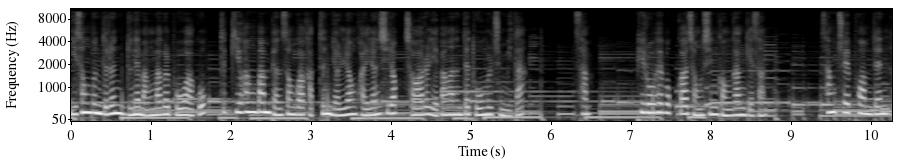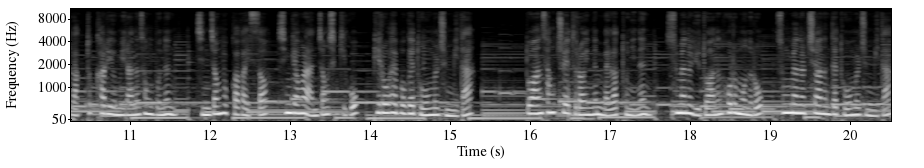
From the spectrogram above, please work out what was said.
이 성분들은 눈의 망막을 보호하고 특히 황반 변성과 같은 연령 관련 시력 저하를 예방하는 데 도움을 줍니다. 3. 피로 회복과 정신 건강 개선. 상추에 포함된 락투카리움이라는 성분은 진정 효과가 있어 신경을 안정시키고 피로 회복에 도움을 줍니다. 또한 상추에 들어있는 멜라토닌은 수면을 유도하는 호르몬으로 숙면을 취하는 데 도움을 줍니다.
